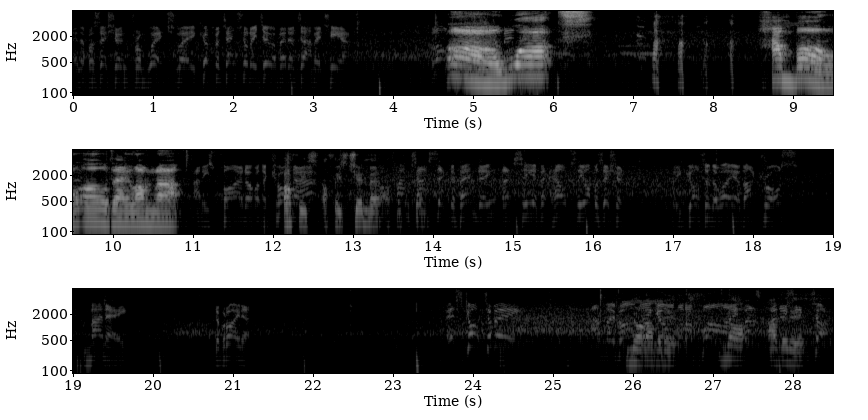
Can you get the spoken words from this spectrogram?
In a position from which they could potentially do a bit of damage here. Oh, what? Handball all day long, that. And he's fired over the corner. Off his, off his chin, mate. Off his chin. Fantastic defending. Let's see if it helps the opposition. He got in the way of that cross. Mane. De Bruyne. It's got to be. And they've Not only having it. Not having it. touch.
